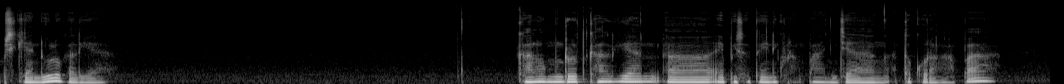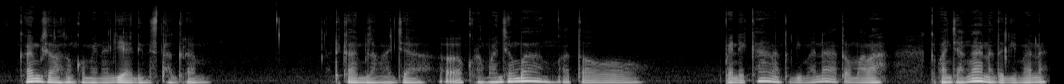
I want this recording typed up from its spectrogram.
cukup sekian dulu kali ya. Kalau menurut kalian uh, episode ini kurang panjang atau kurang apa, kalian bisa langsung komen aja ya di Instagram. Nanti kalian bilang aja uh, kurang panjang bang atau pendekan atau gimana atau malah kepanjangan atau gimana.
